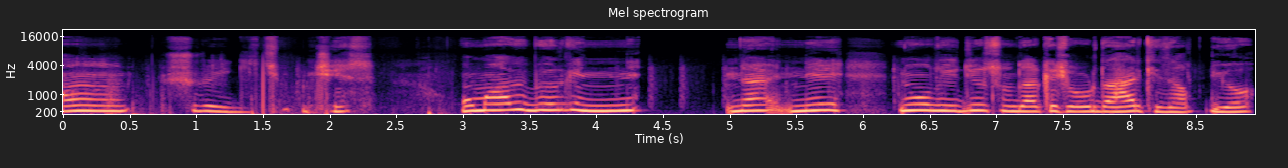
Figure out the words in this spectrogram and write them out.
Aa, şuraya gideceğiz. O mavi bölge ne, ne, ne, ne oluyor diyorsunuz arkadaşlar orada herkes atlıyor.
